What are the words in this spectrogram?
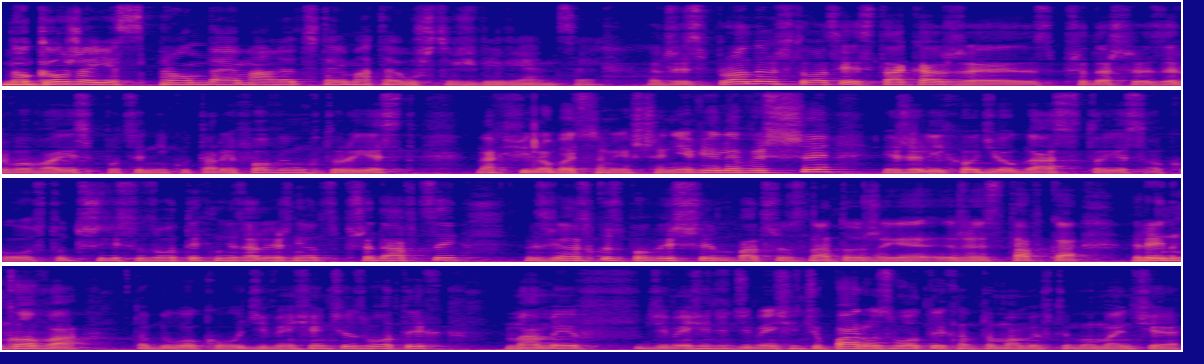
No gorzej jest z prądem, ale tutaj Mateusz coś wie więcej. Znaczy z prądem sytuacja jest taka, że sprzedaż rezerwowa jest po cenniku taryfowym, który jest na chwilę obecną jeszcze niewiele wyższy. Jeżeli chodzi o gaz, to jest około 130 zł niezależnie od sprzedawcy. W związku z powyższym, patrząc na to, że, je, że stawka rynkowa to było około 90 zł, mamy w 90-90 paru złotych, no to mamy w tym momencie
